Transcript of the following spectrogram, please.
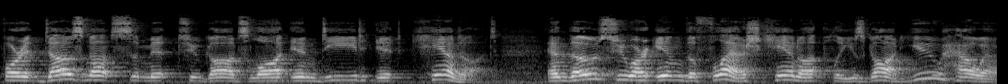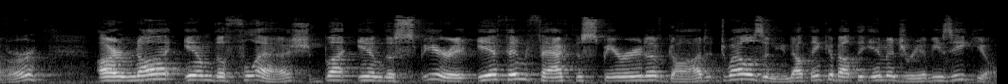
for it does not submit to God's law. Indeed, it cannot. And those who are in the flesh cannot please God. You, however, are not in the flesh, but in the Spirit, if in fact the Spirit of God dwells in you. Now think about the imagery of Ezekiel.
